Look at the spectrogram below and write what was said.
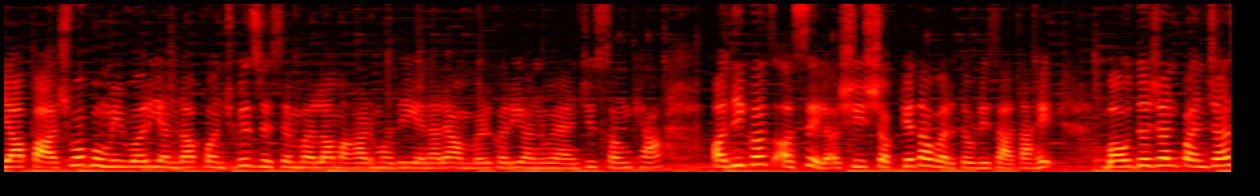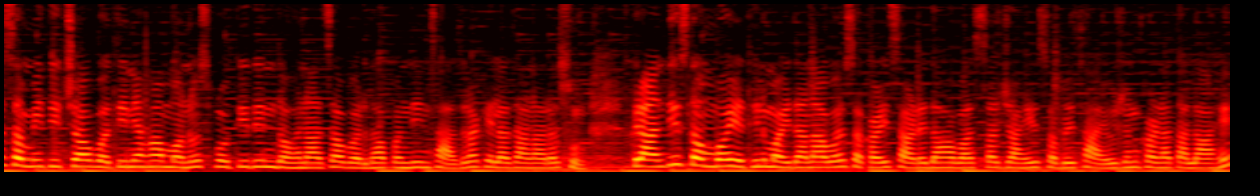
या पार्श्वभूमीवर यंदा पंचवीस डिसेंबरला महाडमध्ये येणाऱ्या आंबेडकरी अनुयायांची संख्या अधिकच असेल अशी शक्यता वर्तवली जात आहे. बौद्धजन पंचायत समितीच्या वतीने हा मनुस्मृती दिन दहनाचा वर्धापन दिन साजरा केला जाणार असून क्रांतीस्तंभ येथील मैदानावर सकाळी साडेदहा वाजता जाहीर सभेचं आयोजन करण्यात आलं आहे.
